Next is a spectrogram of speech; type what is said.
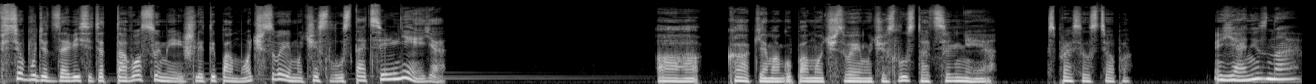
Все будет зависеть от того, сумеешь ли ты помочь своему числу стать сильнее. А как я могу помочь своему числу стать сильнее? спросил Степа. Я не знаю,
